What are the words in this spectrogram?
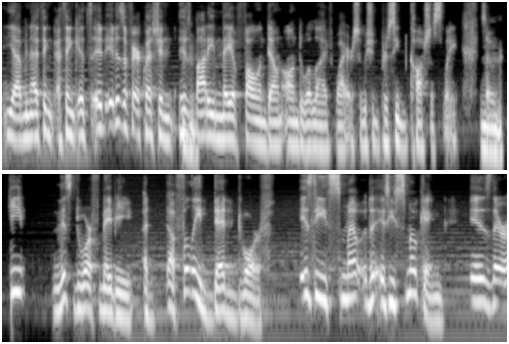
yeah, I mean, I think I think it's it, it is a fair question. His Mhm. body may have fallen down onto a live wire, so we should proceed cautiously. So Mhm. he, this dwarf may be a, a fully dead dwarf. Is he smoke? Is he smoking? Is there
